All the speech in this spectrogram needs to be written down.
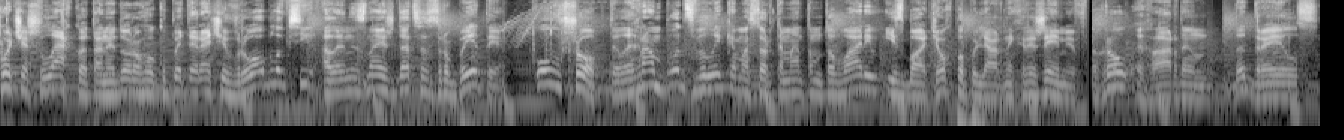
Хочеш легко та недорого купити речі в Роблоксі, але не знаєш, де це зробити? Ковшоп телеграм-бот з великим асортиментом товарів із багатьох популярних режимів: Grow a Garden, The Drills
